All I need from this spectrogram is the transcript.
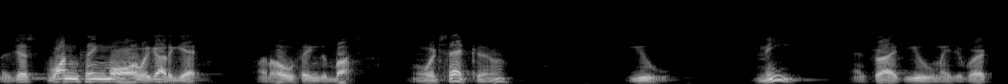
There's just one thing more we gotta get, or the whole thing's a bust. What's that, Colonel? You. Me? That's right, you, Major Burke.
